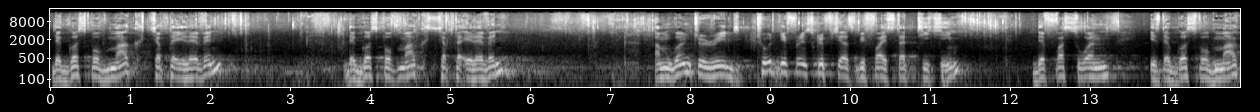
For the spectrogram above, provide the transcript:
The Gospel of Mark, chapter 11. The Gospel of Mark, chapter 11. I'm going to read two different scriptures before I start teaching. The first one is the Gospel of Mark,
